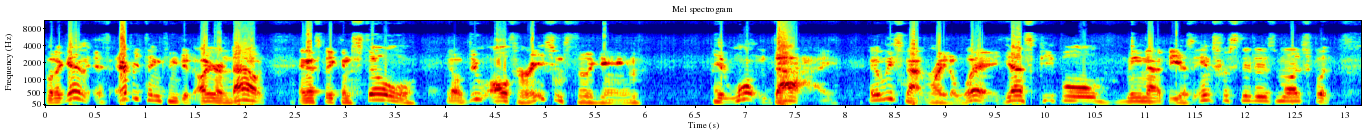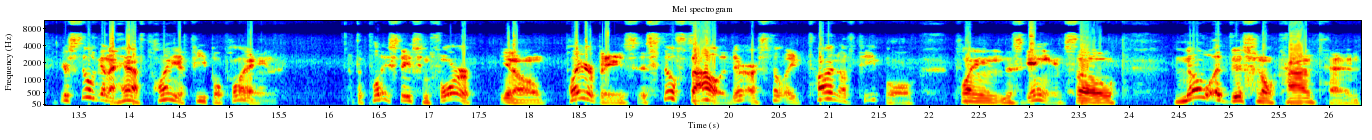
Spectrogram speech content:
But again, if everything can get ironed out, and if they can still, you know, do alterations to the game, it won't die. At least not right away. Yes, people may not be as interested as much, but you're still going to have plenty of people playing. The PlayStation 4, you know, player base is still solid. There are still a ton of people playing this game. So, no additional content.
